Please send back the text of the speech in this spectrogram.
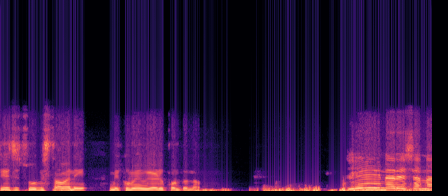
చేసి చూపిస్తామని మీకు మేము వేడుకుంటున్నాం. జై నరేష్ అన్న.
